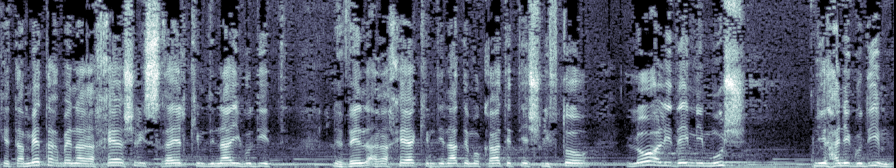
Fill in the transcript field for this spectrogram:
כי את המתח בין ערכיה של ישראל כמדינה יהודית לבין ערכיה כמדינה דמוקרטית יש לפתור לא על ידי מימוש הניגודים,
